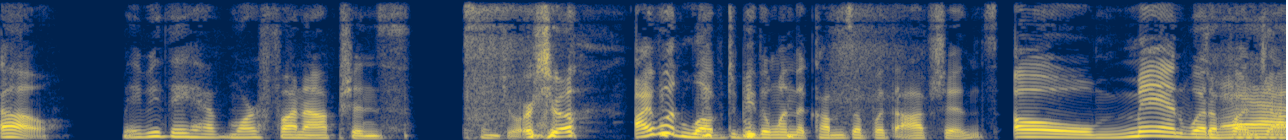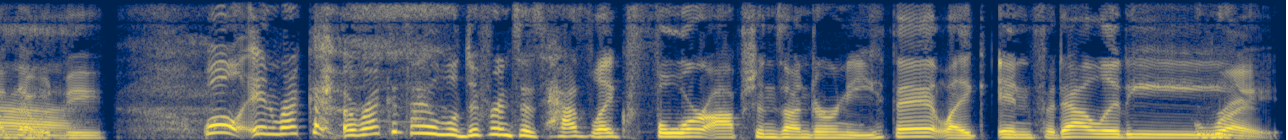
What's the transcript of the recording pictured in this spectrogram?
Oh, maybe they have more fun options in Georgia. I would love to be the one that comes up with options. Oh man, what a fun job that would be. well, in rec- irreconcilable differences has like four options underneath it, like infidelity, Right.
